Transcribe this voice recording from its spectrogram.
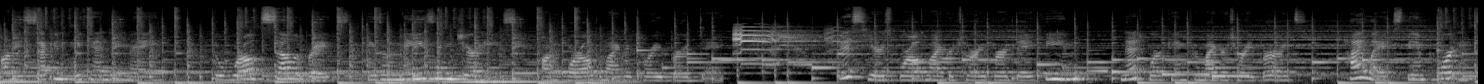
on a second weekend in May, the world celebrates these amazing journeys on World Migratory Bird Day. This year's World Migratory Bird Day theme, Networking for Migratory Birds, highlights the importance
